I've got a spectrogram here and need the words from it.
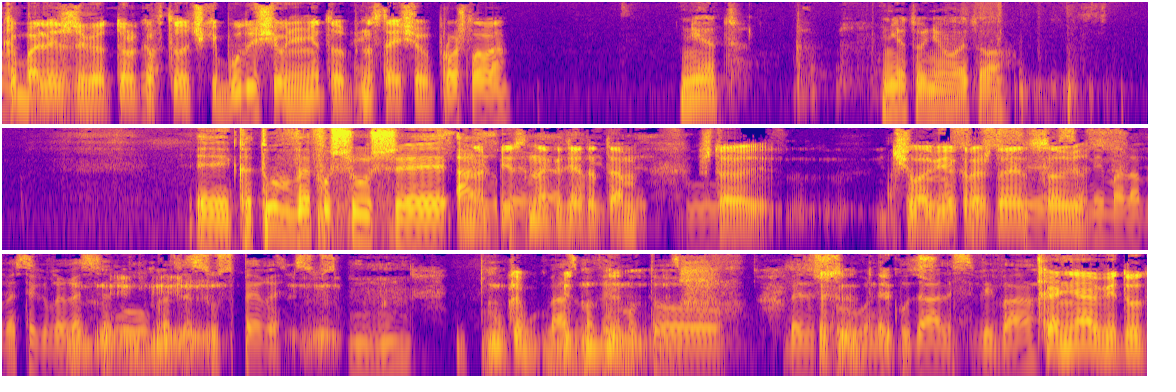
Каббалист живет только в точке будущего, у него нет настоящего прошлого? Нет, нет у него этого. Написано где-то там, что человек рождается коня ведут,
